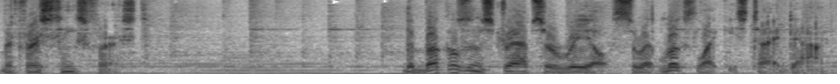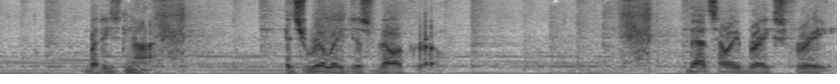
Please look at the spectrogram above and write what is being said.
But first things first. The buckles and straps are real, so it looks like he's tied down. But he's not. It's really just Velcro. That's how he breaks free.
